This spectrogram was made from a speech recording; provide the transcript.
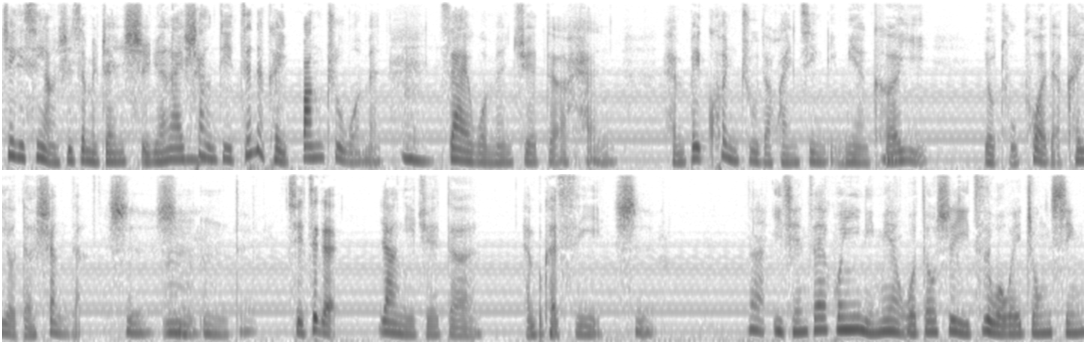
这个信仰是这么真实，原来上帝真的可以帮助我们，嗯，在我们觉得很很被困住的环境里面，可以有突破的，可以有得胜的，是是。嗯，嗯，对，所以这个让你觉得很不可思议。是，那以前在婚姻里面，我都是以自我为中心，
